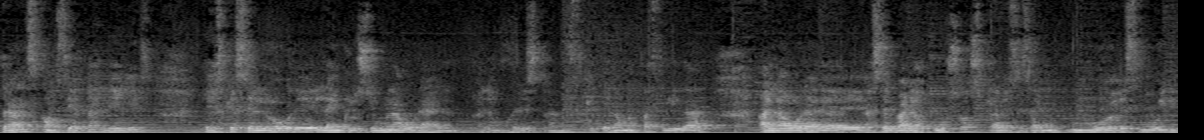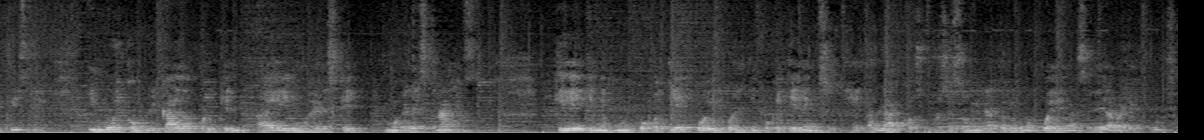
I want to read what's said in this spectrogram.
trans con ciertas leyes es que se logre la inclusión laboral a las mujeres trans, que tengan más facilidad a la hora de hacer varios cursos, que a veces hay muy, es muy difícil y muy complicado porque hay mujeres, que, mujeres trans que tienen muy poco tiempo y por el tiempo que tienen en su tarjeta blanca o su proceso migratorio no pueden acceder a varios cursos.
